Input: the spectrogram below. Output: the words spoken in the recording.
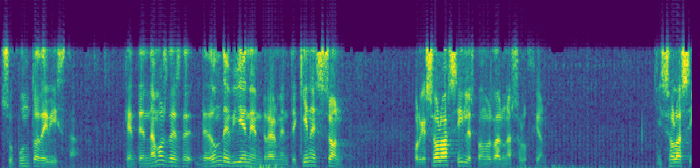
su punto de vista, que entendamos desde de dónde vienen realmente, quiénes son, porque solo así les podemos dar una solución. Y solo así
